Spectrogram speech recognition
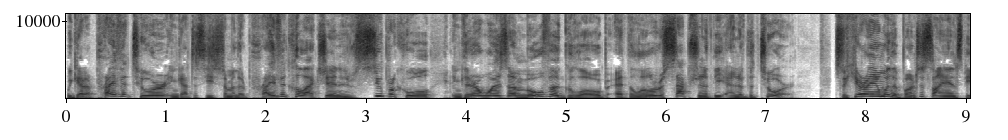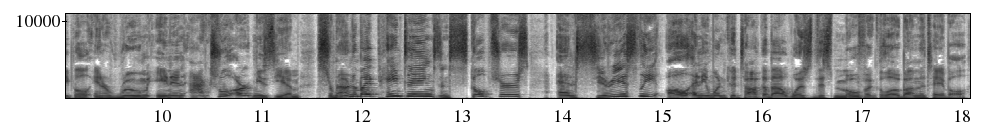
We got a private tour and got to see some of their private collection. It was super cool. And there was a MOVA globe at the little reception at the end of the tour. So here I am with a bunch of science people in a room in an actual art museum, surrounded by paintings and sculptures, and seriously, all anyone could talk about was this MOVA globe on the table.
